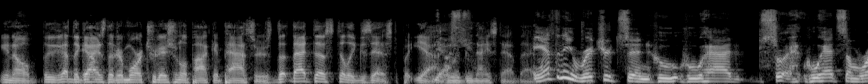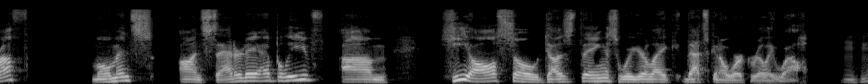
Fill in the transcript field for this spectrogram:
you know the the guys that are more traditional pocket passers. That that does still exist, but yeah, yes. it would be nice to have that. Anthony Richardson, who who had who had some rough moments on Saturday, I believe. Um, he also does things where you're like, that's going to work really well. Mm-hmm.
